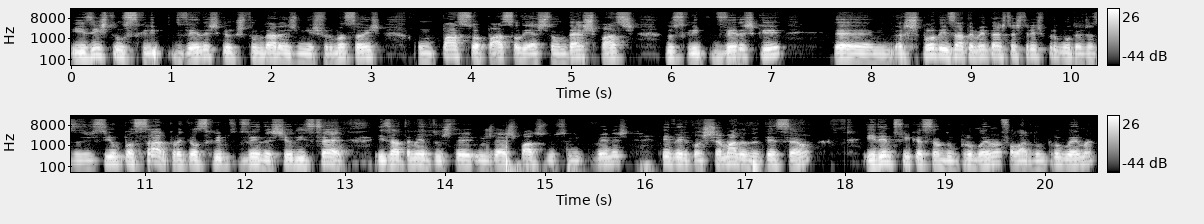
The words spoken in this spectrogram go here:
E existe um script de vendas que eu costumo dar nas minhas formações, um passo a passo, aliás, são 10 passos do script de vendas que eh, responde exatamente a estas três perguntas. Ou seja, se eu passar por aquele script de vendas, se eu disser exatamente os, os 10 passos do script de vendas, tem a ver com chamada de atenção, identificação de um problema, falar de um problema,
